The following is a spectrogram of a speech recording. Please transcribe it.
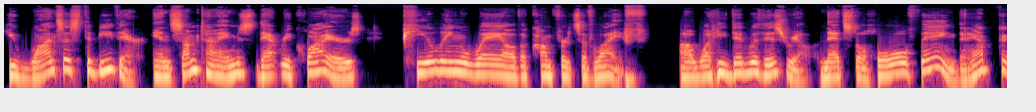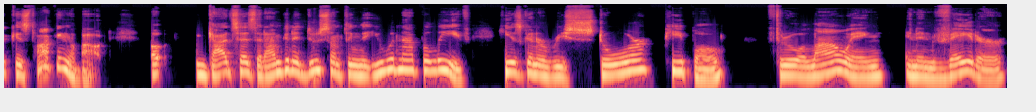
He wants us to be there. And sometimes that requires peeling away all the comforts of life uh, what he did with Israel. And that's the whole thing that Habakkuk is talking about. God says that I'm going to do something that you would not believe. He is going to restore people through allowing an invader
